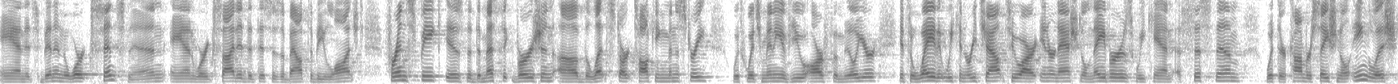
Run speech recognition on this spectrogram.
and it's been in the works since then, and we're excited that this is about to be launched. Friend Speak is the domestic version of the Let's Start Talking ministry, with which many of you are familiar. It's a way that we can reach out to our international neighbors, we can assist them with their conversational English,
